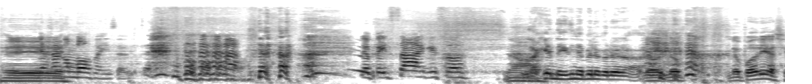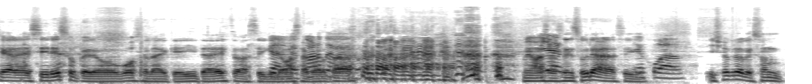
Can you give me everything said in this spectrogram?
Eh, Viajar con vos, me dice, ¿viste? Lo pesada que sos. No, La gente que tiene pelo colorado. lo, lo- lo podría llegar a decir eso, pero vos sos la que edita esto, así que Claro, lo vas a cortar. Me vas a censurar, así que. Y yo creo que son,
